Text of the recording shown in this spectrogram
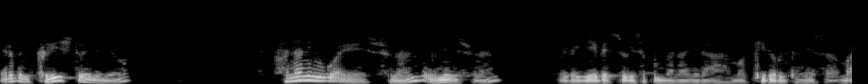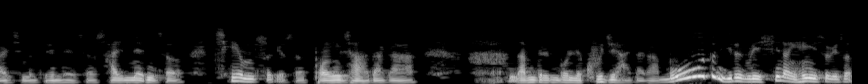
여러분 그리스도에는요 하나님과의 순환, 은혜의 순환, 우리가 예배 속에서뿐만 아니라 뭐 기도를 통해서 말씀을 들으면서 살면서 체험 속에서 봉사하다가 남들 몰래 구제하다가 모든 이런 우리 신앙 행위 속에서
